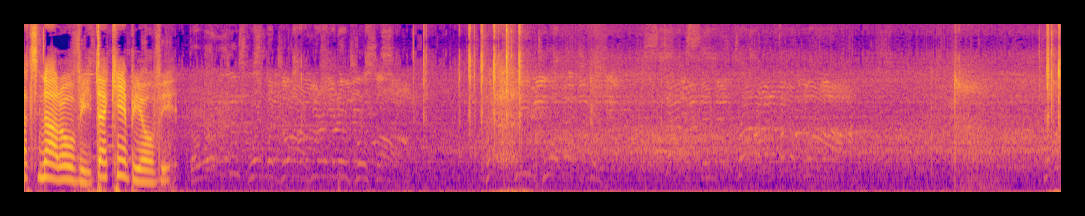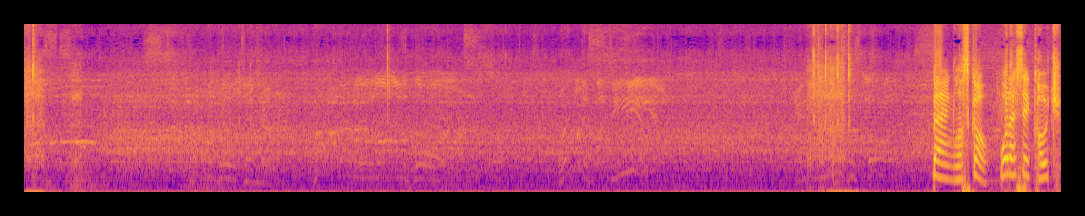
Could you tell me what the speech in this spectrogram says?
That's not Ovi. That can't be Ovi. Bang, let's go. What I say, coach?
